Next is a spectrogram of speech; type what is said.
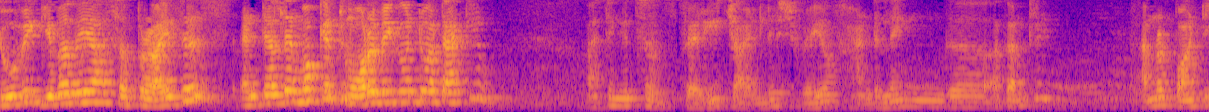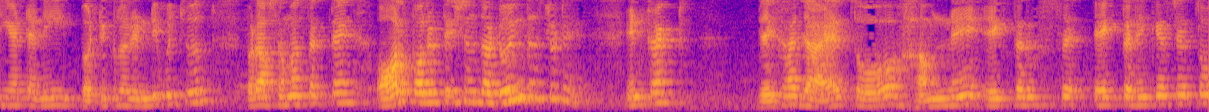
do we give away our surprises and tell them okay tomorrow we going to attack you I think it's a very childish way of handling a country I am not pointing at any particular individual पर आप समझ सकते हैं all politicians are doing this today in fact देखा जाए तो हमने एक तरह से, एक तरीके से तो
